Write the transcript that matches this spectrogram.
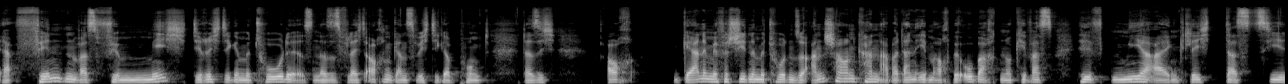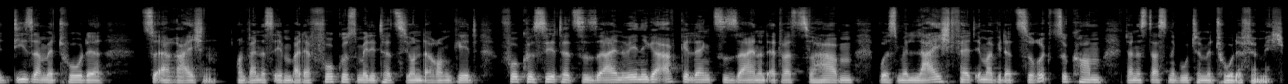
ja, finden, was für mich die richtige Methode ist. Und das ist vielleicht auch ein ganz wichtiger Punkt, dass ich auch gerne mir verschiedene Methoden so anschauen kann, aber dann eben auch beobachten, okay, was hilft mir eigentlich, das Ziel dieser Methode zu erreichen. Und wenn es eben bei der Fokusmeditation darum geht, fokussierter zu sein, weniger abgelenkt zu sein und etwas zu haben, wo es mir leicht fällt, immer wieder zurückzukommen, dann ist das eine gute Methode für mich.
